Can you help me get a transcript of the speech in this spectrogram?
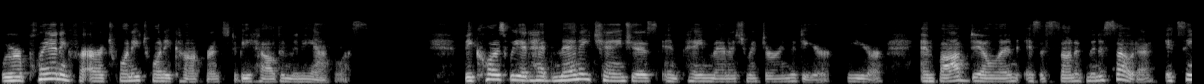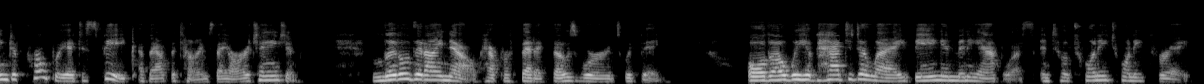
we were planning for our 2020 conference to be held in Minneapolis. Because we had had many changes in pain management during the year, and Bob Dylan is a son of Minnesota, it seemed appropriate to speak about the times they are a changing. Little did I know how prophetic those words would be. Although we have had to delay being in Minneapolis until 2023,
